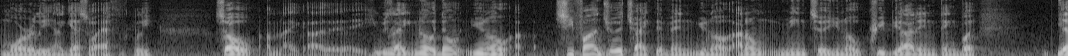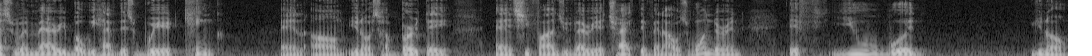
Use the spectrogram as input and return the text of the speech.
morally, I guess, or ethically. So I'm like, uh, he was like, no, don't, you know, uh, she finds you attractive, and you know, I don't mean to, you know, creep you out or anything, but yes, we're married, but we have this weird kink, and um, you know, it's her birthday and she finds you very attractive and i was wondering if you would you know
